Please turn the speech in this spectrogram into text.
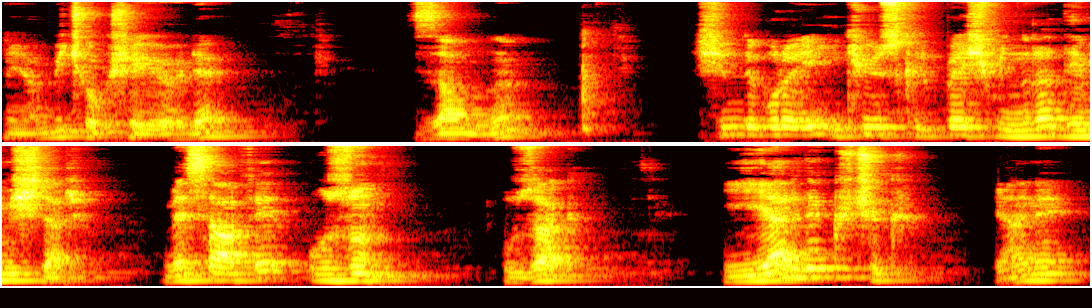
Yani birçok şey öyle. Zamlı. Şimdi burayı 245 bin lira demişler. Mesafe uzun, uzak. Yer de küçük. Yani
